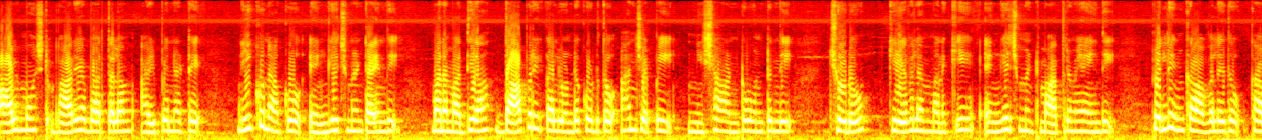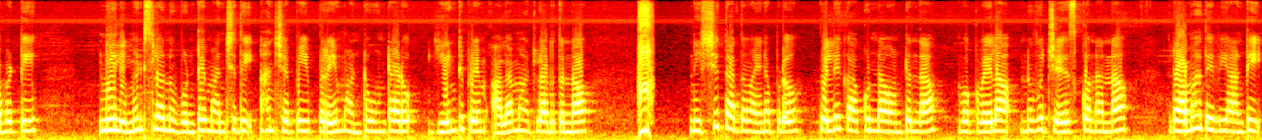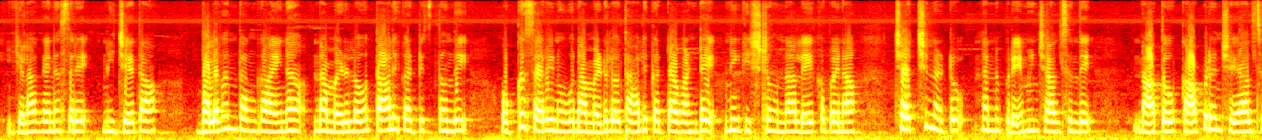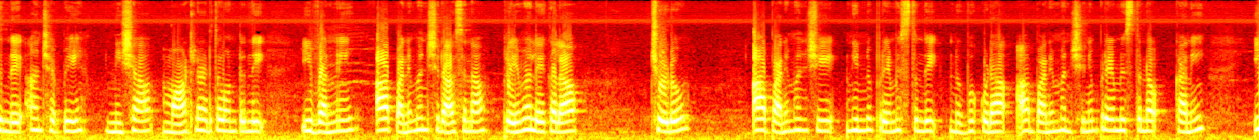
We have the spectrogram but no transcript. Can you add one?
ఆల్మోస్ట్ భార్యాభర్తలం అయిపోయినట్టే. నీకు నాకు ఎంగేజ్మెంట్ అయింది. మన మధ్య దాపరికాలు ఉండకూడదు అని చెప్పి నిషా అంటూ ఉంటుంది. చూడు కేవలం మనకి ఎంగేజ్మెంట్ మాత్రమే అయింది. పెళ్ళి ఇంకా అవ్వలేదు. కాబట్టి నీ లిమిట్స్లో నువ్వు ఉంటే మంచిది అని చెప్పి ప్రేమ్ అంటూ ఉంటాడు. ఏంటి ప్రేమ్ అలా మాట్లాడుతున్నావు? నిశ్చితార్థం అయినప్పుడు పెళ్ళి కాకుండా ఉంటుందా? ఒకవేళ నువ్వు చేసుకోనన్నా రామాదేవి ఆంటీ ఎలాగైనా సరే నీ చేత బలవంతంగా అయినా నా మెడలో తాళి కట్టిస్తుంది. ఒక్కసారి నువ్వు నా మెడలో తాళి కట్టావంటే నీకు ఇష్టం ఉన్నా లేకపోయినా చచ్చినట్టు నన్ను ప్రేమించాల్సిందే. నాతో కాపురం చేయాల్సిందే అని చెప్పి నిషా మాట్లాడుతూ ఉంటుంది. ఇవన్నీ ఆ పని మనిషి రాసిన ప్రేమ లేఖలా? చూడు ఆ పని మనిషి నిన్ను ప్రేమిస్తుంది. నువ్వు కూడా ఆ పని మనిషిని ప్రేమిస్తున్నావు. కానీ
